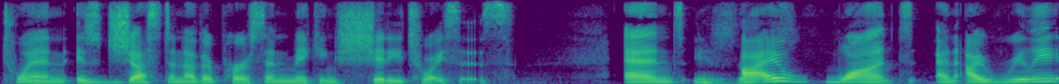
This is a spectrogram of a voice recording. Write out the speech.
twin is just another person making shitty choices. And yes, I is. want, and I really,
